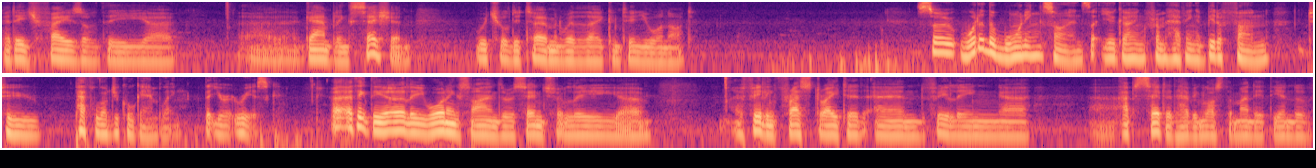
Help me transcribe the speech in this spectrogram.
at each phase of the uh, uh, gambling session, which will determine whether they continue or not. So, what are the warning signs that you're going from having a bit of fun to pathological gambling, that you're at risk? I think the early warning signs are essentially. Uh, feeling frustrated and feeling uh, uh, upset at having lost the money at the end of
